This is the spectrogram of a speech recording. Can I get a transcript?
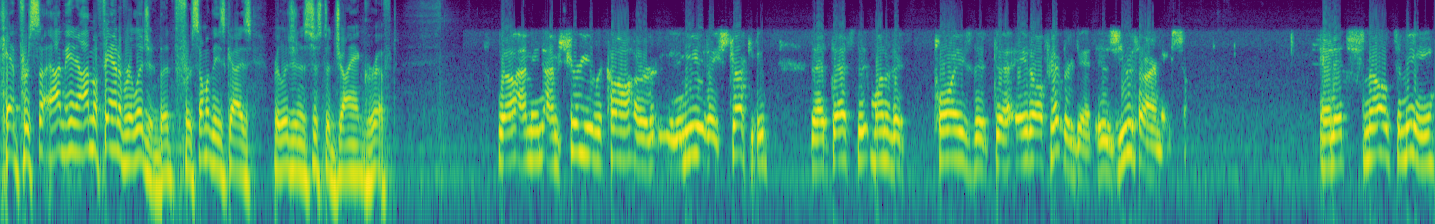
can, for. Some, I mean, I'm a fan of religion, but for some of these guys, religion is just a giant grift. Well, I mean, I'm sure you recall, or immediately struck you, that that's the, one of the ploys that uh, Adolf Hitler did, his youth armies. And it smelled to me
